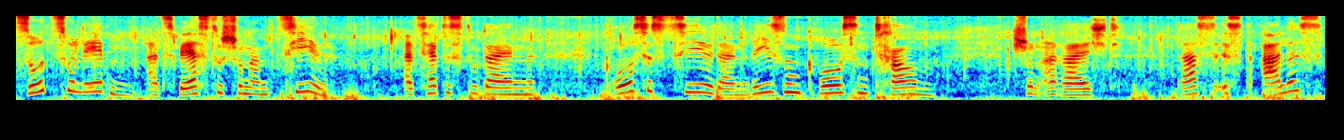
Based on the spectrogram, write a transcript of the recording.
so zu leben, als wärst du schon am Ziel, als hättest du dein großes Ziel, deinen riesengroßen Traum schon erreicht. Das ist alles,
